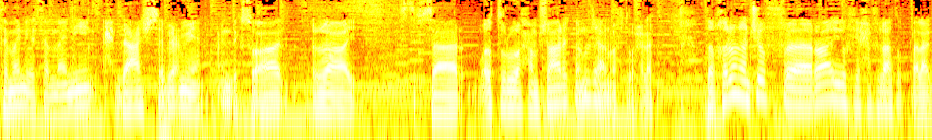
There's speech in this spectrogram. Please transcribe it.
ثمانية ثمانين أحد عشر سبعمية. عندك سؤال رأي استفسار اطروحة مشاركة المجال مفتوح لك. طيب خلونا نشوف رأيه في حفلات الطلاق.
